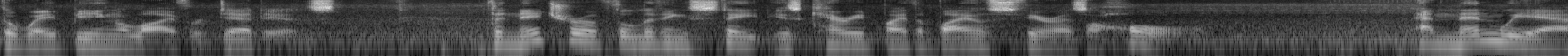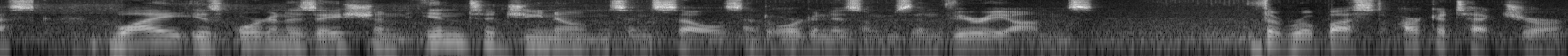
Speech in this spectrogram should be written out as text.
the way being alive or dead is. The nature of the living state is carried by the biosphere as a whole. And then we ask, why is organization into genomes and cells and organisms and virions the robust architecture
